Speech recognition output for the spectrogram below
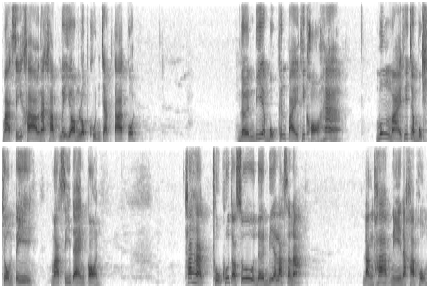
หมากสีขาวนะครับ ไม่ยอมหลบขุนจากตากด เดินเบี้ยบุกขึ้นไปที่ขอ5มุ่งหมายที่จะบุกโจมตี หมากสีแดงก่อน ถ้าหากถูกคู่ต่อสู้เดินเบี้ยลักษณะ ดังภาพนี้นะครับผม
